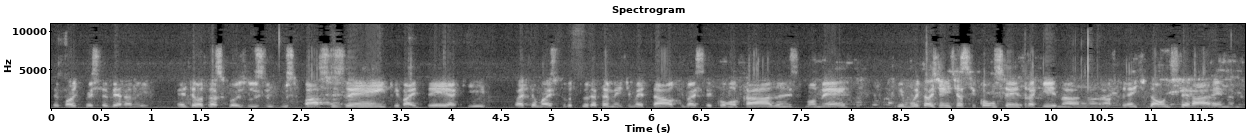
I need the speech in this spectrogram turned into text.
Você pode perceber ali, entre outras coisas, o, o espaço Zen que vai ter aqui. Vai ter uma estrutura também de metal que vai ser colocada nesse momento. E muita gente já se concentra aqui na, na, na frente da onde será a arena. Meu.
